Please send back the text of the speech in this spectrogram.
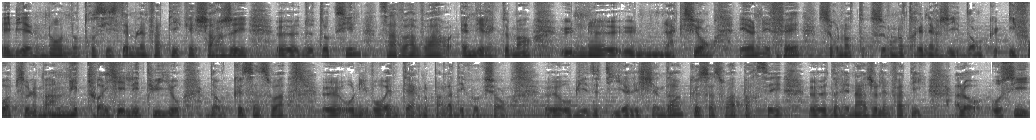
eh bien no, notre système lymphatique est chargé euh, de toxines, ça va avoir indirectement une une action et un effet sur notre sur notre énergie. Donc il faut absolument nettoyer les tuyaux. Donc que ça soit euh, au niveau interne par la décoction euh, au biais de tilleul et dents, que ça soit par ces euh, drainages lymphatiques. Alors aussi,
